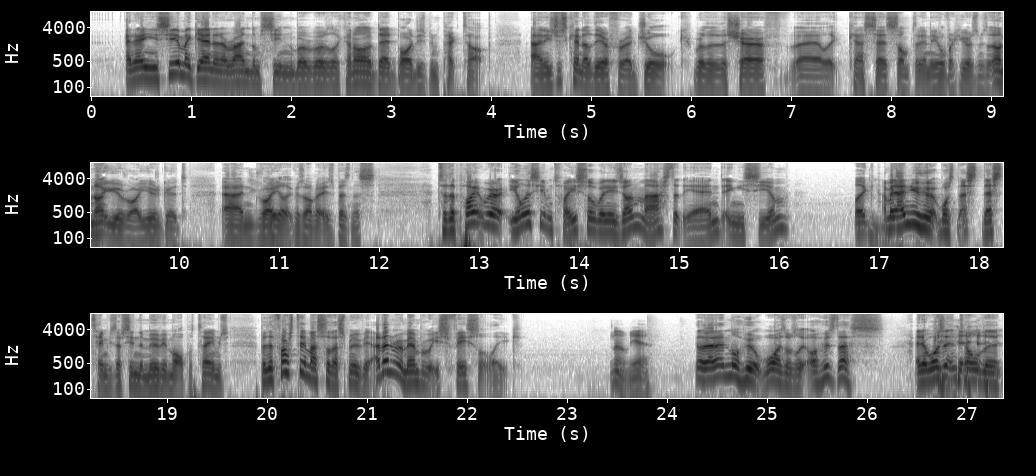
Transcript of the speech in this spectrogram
and then you see him again in a random scene where, where like another dead body's been picked up. And he's just kind of there for a joke, where the, sheriff uh, like kind of says something, and he overhears him. Says, "Oh, not you, Roy. You're good." And Roy like goes on about his business, to the point where you only see him twice. So when he's unmasked at the end, and you see him, like I mean, I knew who it was this this time because I've seen the movie multiple times. But the first time I saw this movie, I didn't remember what his face looked like. No, yeah. I didn't know who it was. I was like, "Oh, who's this?" And it wasn't until the,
